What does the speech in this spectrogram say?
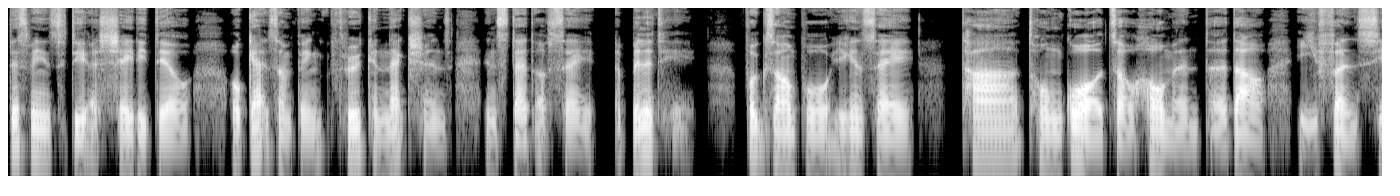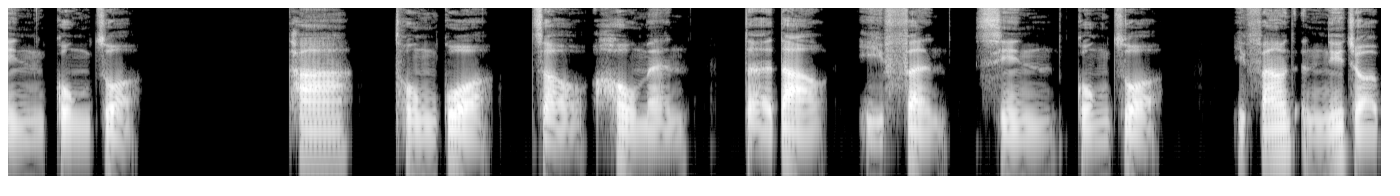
This means to do a shady deal or get something through connections instead of, say, ability. For example, you can say, 他通过走后门得到一份新工作。他通过走后门得到一份新工作。He found a new job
